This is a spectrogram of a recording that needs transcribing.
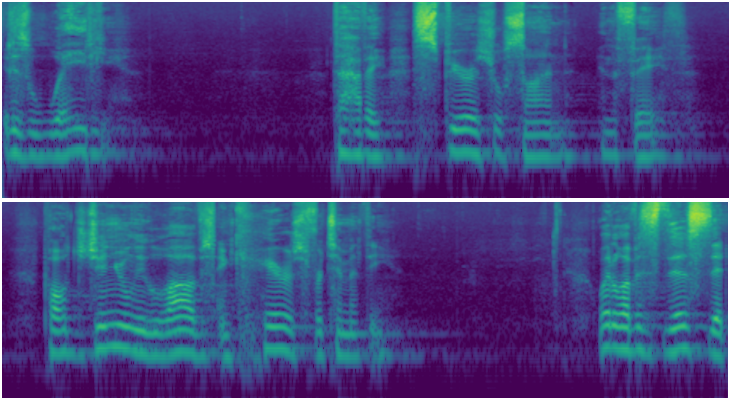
it is weighty to have a spiritual son in the faith. Paul genuinely loves and cares for Timothy. What love is this that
